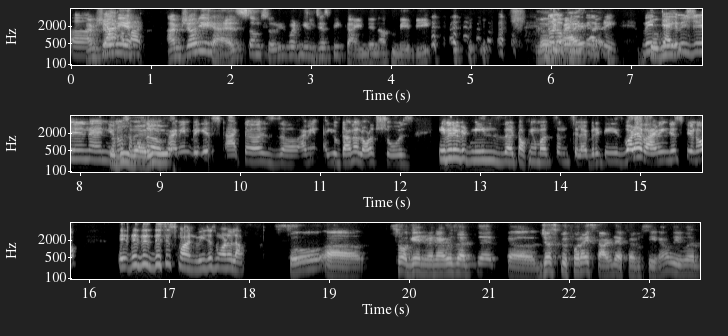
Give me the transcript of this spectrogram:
uh, I'm sure yeah, he- about- I'm sure he has some stories, but he'll just be kind enough, maybe. no, no, no, please feel free. to With be- television and you know be some of the, I mean, biggest actors. Uh, I mean, you've done a lot of shows, even if it means uh, talking about some celebrities, whatever. I mean, just you know, this this is this is fun. We just want to laugh. So, uh, so again, when I was at that, uh, just before I started FMC, now we were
